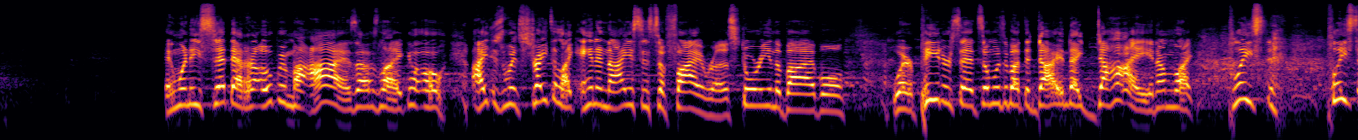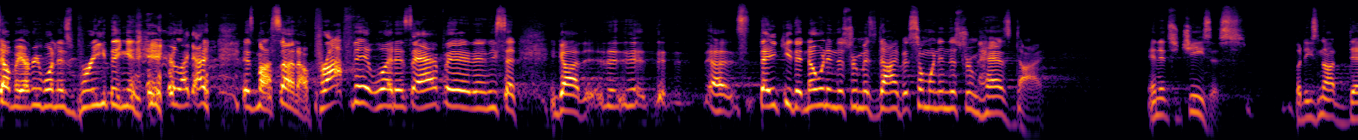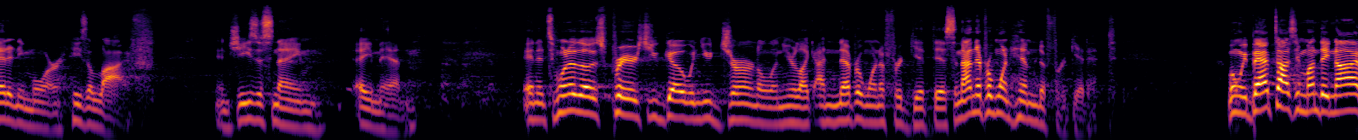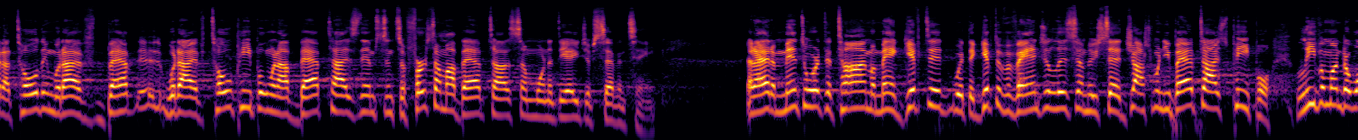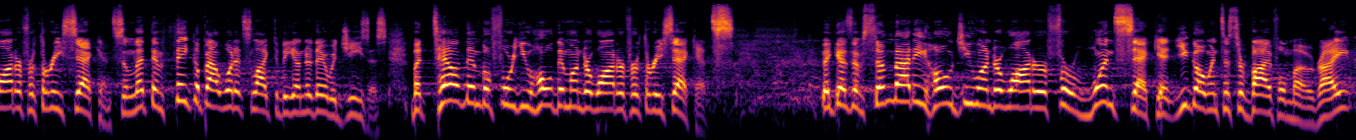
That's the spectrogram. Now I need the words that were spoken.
And when he said that, I opened my eyes. I was like, oh, I just went straight to like Ananias and Sapphira, a story in the Bible where Peter said someone's about to die and they die. And I'm like, please, please tell me everyone is breathing in here. Like, I, is my son a prophet? What has happened? And he said, God, uh, thank you that no one in this room has died, but someone in this room has died. And it's Jesus but he's not dead anymore. He's alive. In Jesus' name, amen. And it's one of those prayers you go when you journal and you're like, I never want to forget this, and I never want him to forget it. When we baptized him Monday night, I told him what I've, what I've told people when I've baptized them since the first time I baptized someone at the age of 17. And I had a mentor at the time, a man gifted with the gift of evangelism, who said, Josh, when you baptize people, leave them underwater for three seconds and let them think about what it's like to be under there with Jesus. But tell them before you hold them underwater for three seconds. because if somebody holds you underwater for one second, you go into survival mode, right?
